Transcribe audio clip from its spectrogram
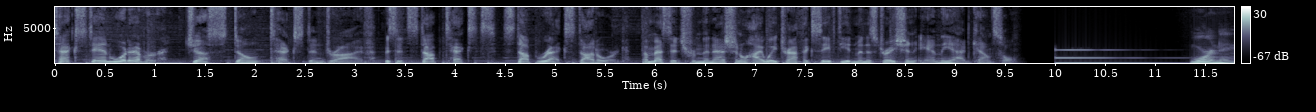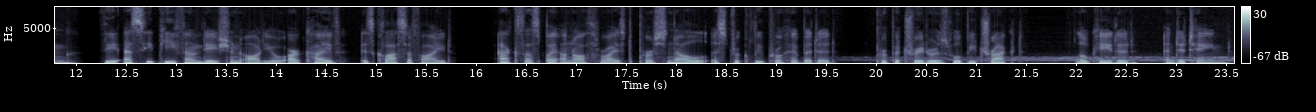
Text and whatever. Just don't text and drive. Visit stoptextsstopwrecks.org. A message from the National Highway Traffic Safety Administration and the Ad Council. Warning The SCP Foundation audio archive is classified. Access by unauthorized personnel is strictly prohibited. Perpetrators will be tracked, located, and detained.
